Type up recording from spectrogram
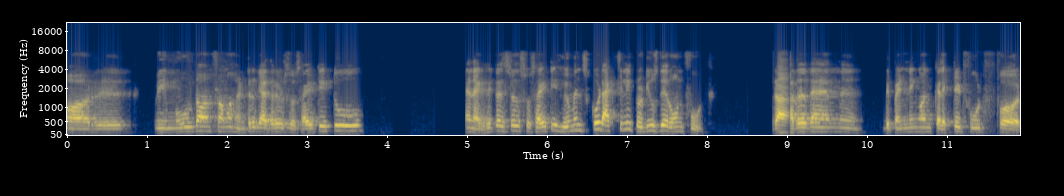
or uh, we moved on from a hunter-gatherer society to an agricultural society, humans could actually produce their own food rather than uh, depending on collected food for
